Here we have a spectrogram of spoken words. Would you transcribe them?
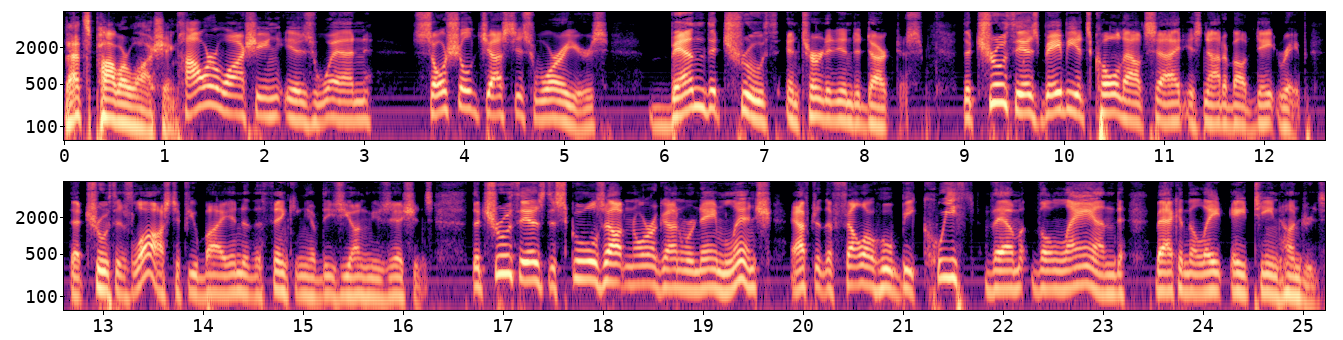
That's power washing. Power washing is when social justice warriors bend the truth and turn it into darkness. The truth is, baby, it's cold outside is not about date rape. That truth is lost if you buy into the thinking of these young musicians. The truth is, the schools out in Oregon were named Lynch after the fellow who bequeathed them the land back in the late 1800s.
